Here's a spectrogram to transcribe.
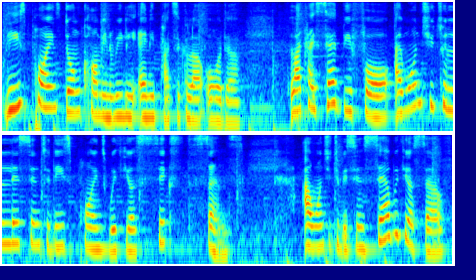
these points don't come in really any particular order. Like I said before, I want you to listen to these points with your sixth sense. I want you to be sincere with yourself,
